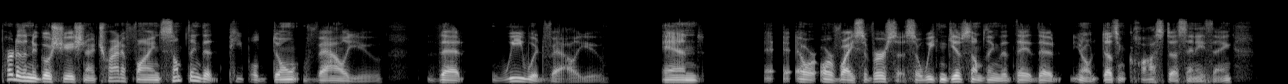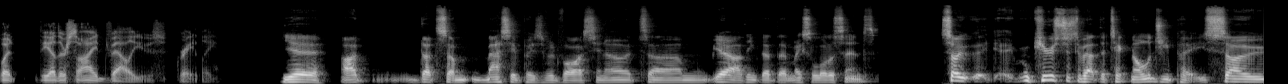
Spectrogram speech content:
part of the negotiation. I try to find something that people don't value that we would value, and or or vice versa. So we can give something that they that you know doesn't cost us anything, but the other side values greatly. Yeah, I, that's a massive piece of advice. You know, it's um, yeah, I think that that makes a lot of sense. So uh, I'm curious just about the technology piece. So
